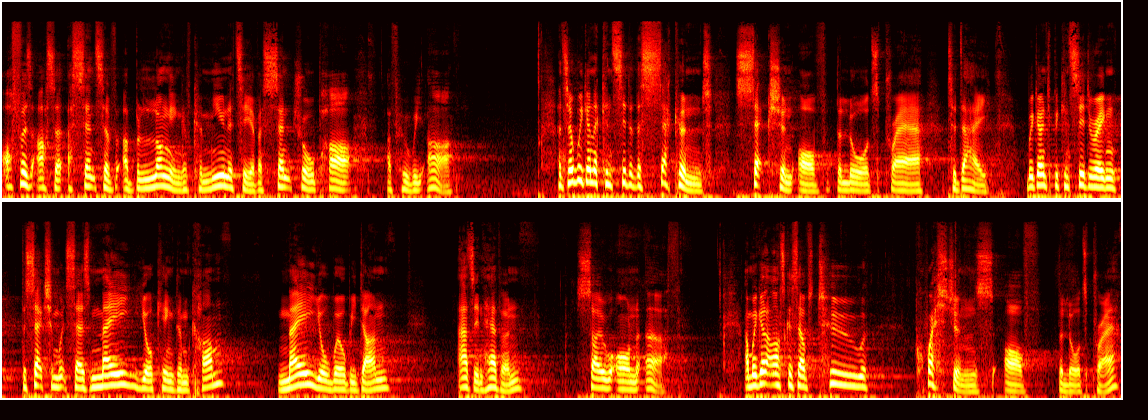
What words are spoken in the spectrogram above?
offers us a, a sense of a belonging, of community, of a central part of who we are. And so we're going to consider the second section of the Lord's Prayer today. We're going to be considering the section which says, May your kingdom come, may your will be done, as in heaven, so on earth. And we're going to ask ourselves two questions of the Lord's Prayer.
